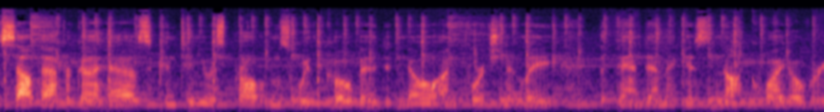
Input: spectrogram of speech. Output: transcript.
South Africa has continuous problems with COVID. No, unfortunately, the pandemic is not quite over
